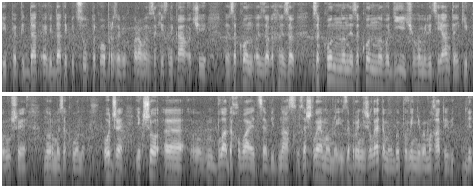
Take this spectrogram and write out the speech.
і піддати, віддати під суд такого правозахисника чи закон, за- за- законно незаконного діючого міліціянта, який порушує норми закону. Отже, якщо е, влада ховається від нас за шлемами і за бронежилетами, ми повинні вимагати від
